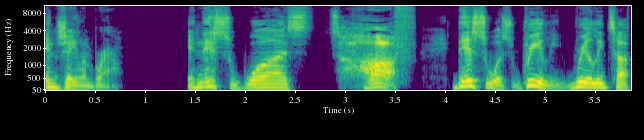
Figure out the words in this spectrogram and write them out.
and Jaylen Brown. And this was tough. This was really, really tough.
